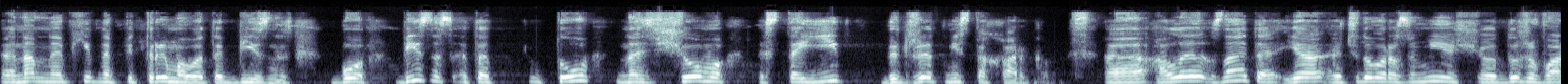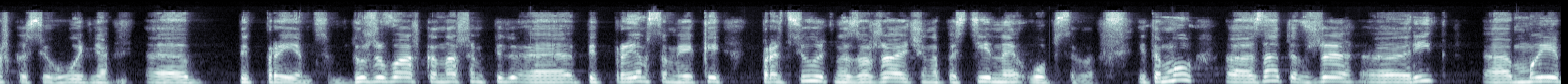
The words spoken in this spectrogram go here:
нам необхідно підтримувати бізнес, бо бізнес це то, на чому стоїть. Бюджет міста Харкова, Е, але знаєте, я е, чудово розумію, що дуже важко сьогодні е, підприємцям, дуже важко нашим під, підприємствам, які працюють, незважаючи на постійні обстріли. І тому знаєте, вже рік ми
